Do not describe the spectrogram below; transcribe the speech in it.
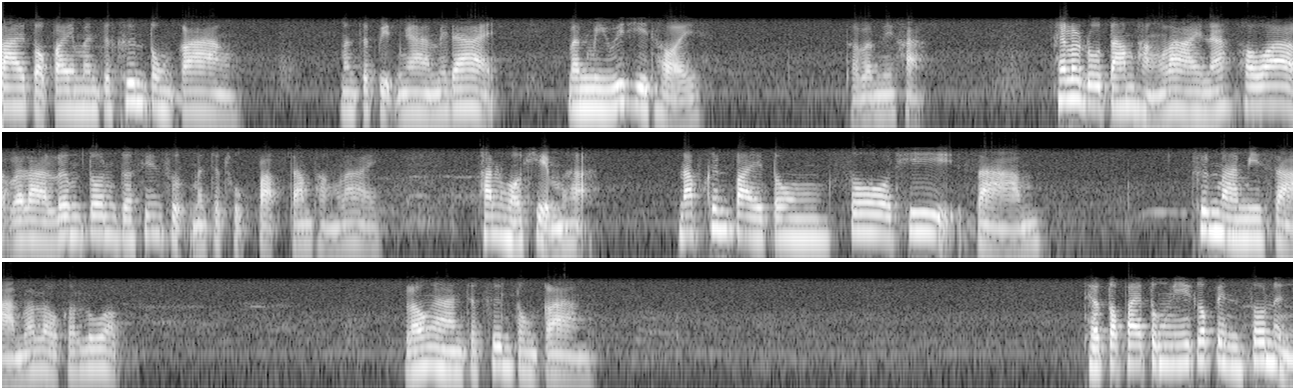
ลายต่อไปมันจะขึ้นตรงกลาง มันจะปิดงานไม่ได้ มันมีวิธีถอย ถอยแบบนี้ค่ะ ให้เราดูตามผังลายนะ เพราะว่าเวลาเริ่มต้นกับสิ้นสุดมันจะถูกปรับตามผังลาย พันหัวเข็มค่ะ นับขึ้นไปตรงโซ่ที่สาม ขึ้นมามีสามแล้วเราก็รวบ แล้วงานจะขึ้นตรงกลาง แถวต่อไปตรงนี้ก็เป็นโซ่หนึ่ง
